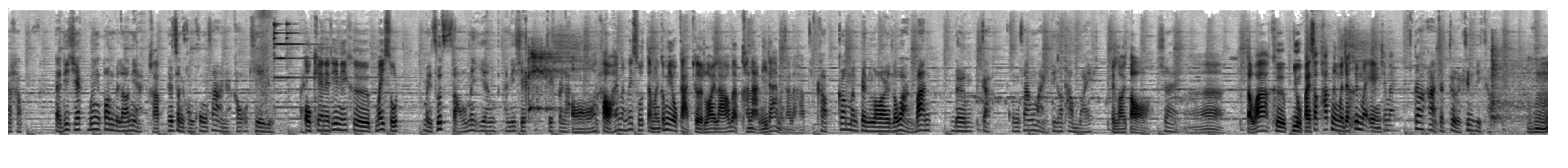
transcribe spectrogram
นะครับ แต่ที่เช็คเบื้องต้นไปแล้วเนี่ย ครับ ในส่วนของโครงสร้างเนี่ยเขาโอเคอยู่ โอเคในที่นี้คือไม่ซุด ไม่สุดเสาไม่เอียง อันนี้เช็คเช็คไปแล้วอ๋อต่อให้มันไม่ซุดแต่มันก็มีโอกาสเกิดรอยร้าวแบบขนาดนี้ได้เหมือนกันเหรอครับ ครับ ก็มันเป็นรอยระหว่างบ้านเดิมกับโครงสร้างใหม่ที่เขาทำไว้ เป็นรอยต่อใช่ อ่าแต่ว่าคืออยู่ไปสักพักหนึ่งมันจะขึ้นมาเองใช่ไหมก็อาจจะเกิดขึ้นอีกครับ อื้อหือ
